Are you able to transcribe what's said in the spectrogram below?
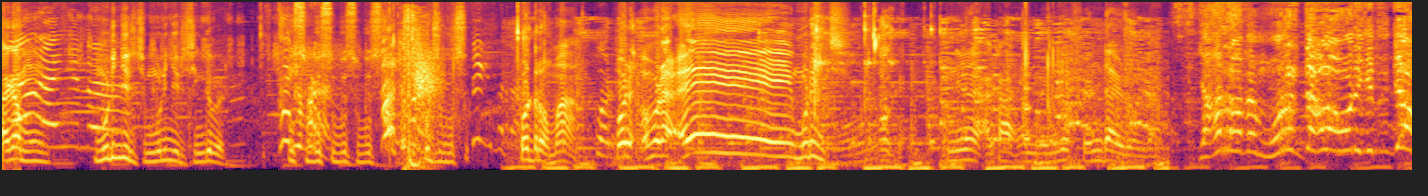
அக்கா முடிஞ்சிருச்சு முடிஞ்சிருச்சு. இங்க பாரு. புசு புசு புசு புசு புசு புசு போட்டுருவோமா போடு. அப்புறம் ஏய் முடிஞ்சு ஓகே. நீ அக்கா அந்த இங்க ஃப்ரெண்ட் ஆயிடுவோம்டா யாராவது முரட்டால ஓடிக்கிட்டு இருக்கா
